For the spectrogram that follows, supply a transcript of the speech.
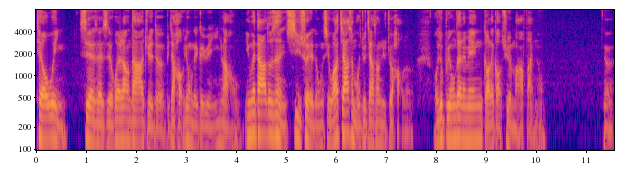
Tailwind CSS 会让大家觉得比较好用的一个原因啦。吼，因为大家都是很细碎的东西，我要加什么就加上去就好了，我就不用在那边搞来搞去很麻烦哦。嗯，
